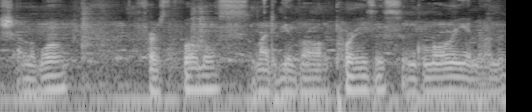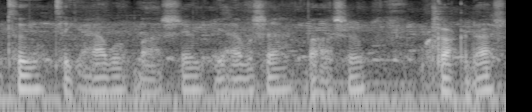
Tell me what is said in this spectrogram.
Shalom. First and foremost, I'd like to give all praises and glory and honor to to Yahweh, Bahashem, Yahweh Shai, Bahashem, Rakakadash.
